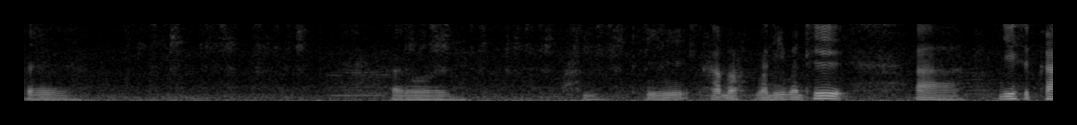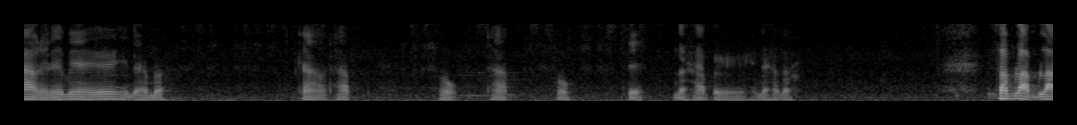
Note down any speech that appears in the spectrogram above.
เออ ฮานอยวันนี้ครับเนาะวันนี้วันที่อ่า29เลยได้ไหมเอ้ยนะครับเนาะ9ทับ6ทับ6 7นะครับเออนะครับเนาะสำหรับเรา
